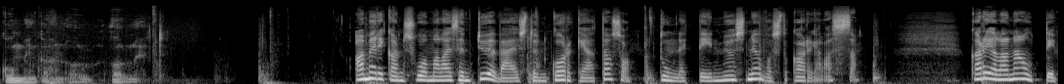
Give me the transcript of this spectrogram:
kumminkaan olleet. Amerikan suomalaisen työväestön korkea taso tunnettiin myös Neuvostokarjalassa. Karjala nautti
